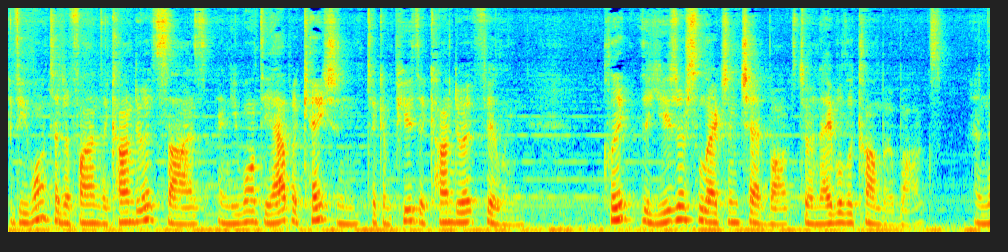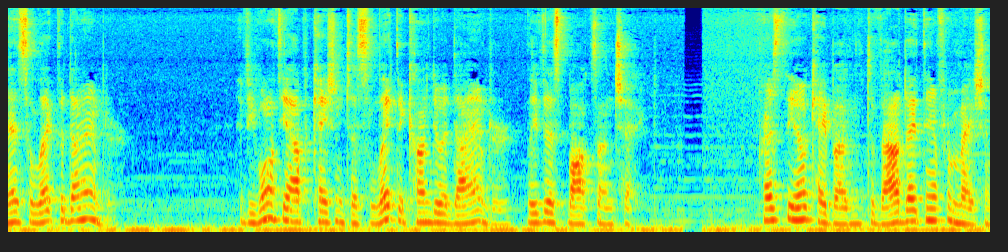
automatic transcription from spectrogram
If you want to define the conduit size and you want the application to compute the conduit filling, click the User Selection checkbox to enable the combo box, and then select the diameter. If you want the application to select the conduit diameter, leave this box unchecked. Press the OK button to validate the information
